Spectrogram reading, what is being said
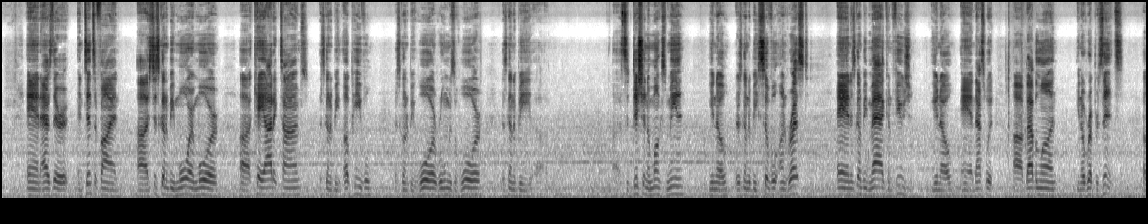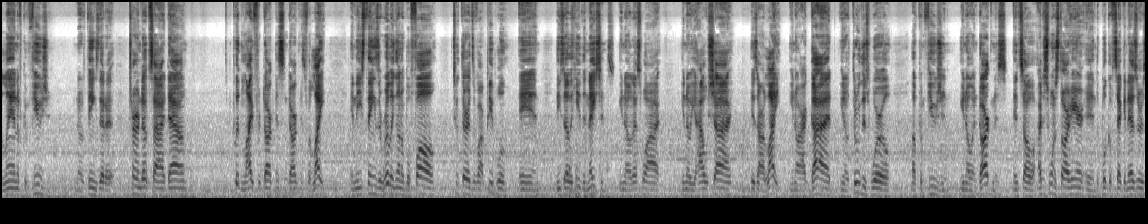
And as they're intensifying, uh, it's just going to be more and more uh, chaotic times. It's going to be upheaval. There's going to be war, rumors of war. There's going to be uh, uh, sedition amongst men. You know, there's going to be civil unrest, and it's going to be mad confusion. You know, and that's what uh, Babylon, you know, represents a land of confusion. You know, things that are turned upside down, putting light for darkness and darkness for light. And these things are really going to befall two thirds of our people and these other heathen nations. You know, that's why, you know, Yahweh Shai is our light, you know, our guide, you know, through this world of confusion, you know, and darkness. And so I just want to start here in the book of Second Ezra,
